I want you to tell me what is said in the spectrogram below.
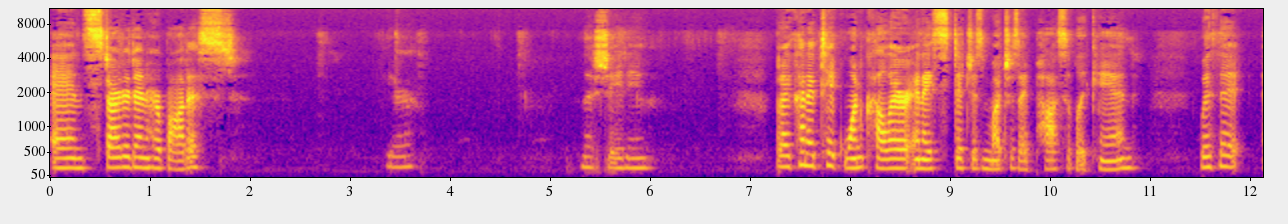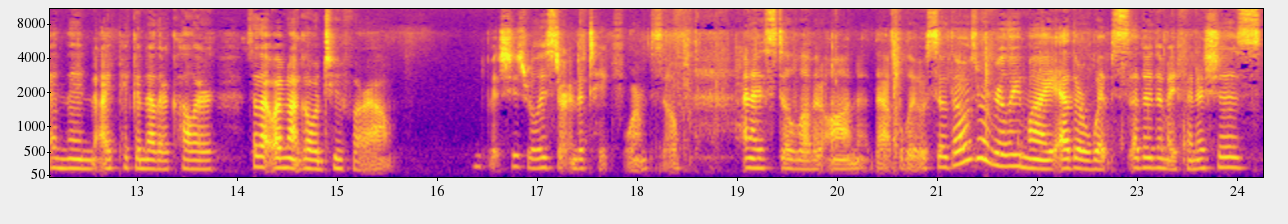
and started in her bodice here, the shading. But I kind of take one color and I stitch as much as I possibly can with it. And then I pick another color so that way I'm not going too far out. But she's really starting to take form. So, and I still love it on that blue. So those were really my other WIPs other than my finishes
